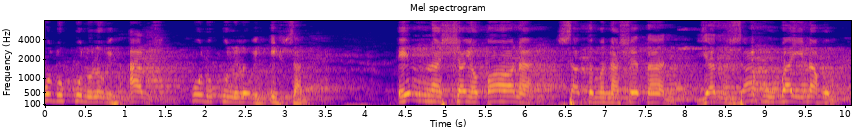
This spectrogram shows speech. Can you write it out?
Kudu kudu leuwih alus kudu kudu leuwih ihsan Inna syaitana satemena setan yang zabu bainahum.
